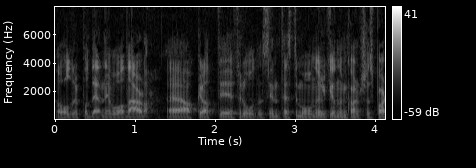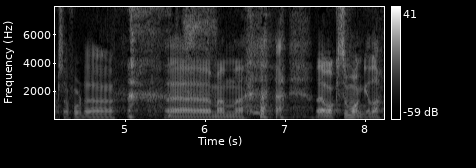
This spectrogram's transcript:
nå holder det på det nivået der, da. Akkurat i Frode sin testimonial kunne de kanskje spart seg for det. Men det var ikke så mange, da.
